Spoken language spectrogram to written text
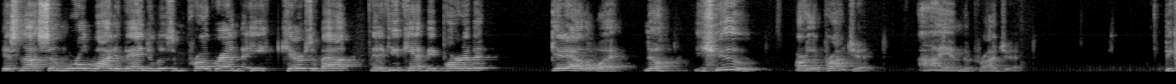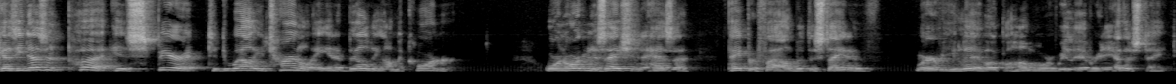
It's not some worldwide evangelism program that he cares about. And if you can't be part of it, get out of the way. No, you are the project. I am the project. Because he doesn't put his spirit to dwell eternally in a building on the corner or an organization that has a paper filed with the state of wherever you live, Oklahoma, where we live, or any other state.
